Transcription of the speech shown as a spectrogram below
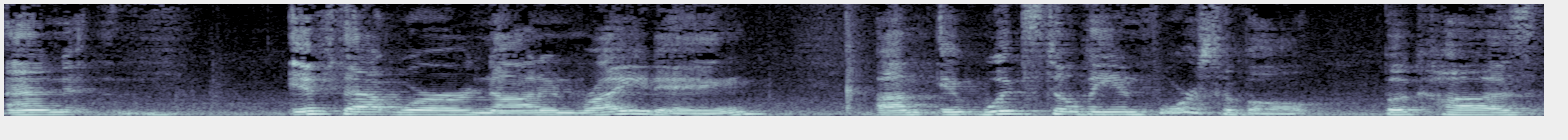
and if that were not in writing, um, it would still be enforceable because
